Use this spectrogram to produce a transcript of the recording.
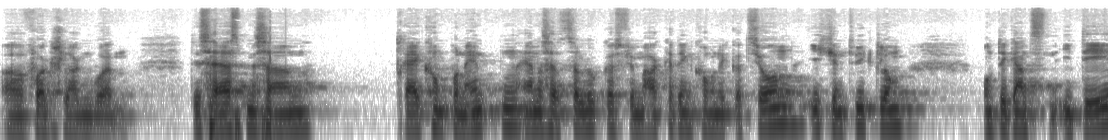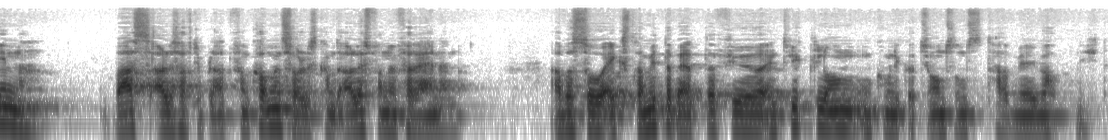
äh, vorgeschlagen worden. Das heißt, wir sind drei Komponenten. Einerseits der Lukas für Marketing, Kommunikation, ich Entwicklung und die ganzen Ideen, was alles auf die Plattform kommen soll. Das kommt alles von den Vereinen. Aber so extra Mitarbeiter für Entwicklung und Kommunikation sonst haben wir überhaupt nicht.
